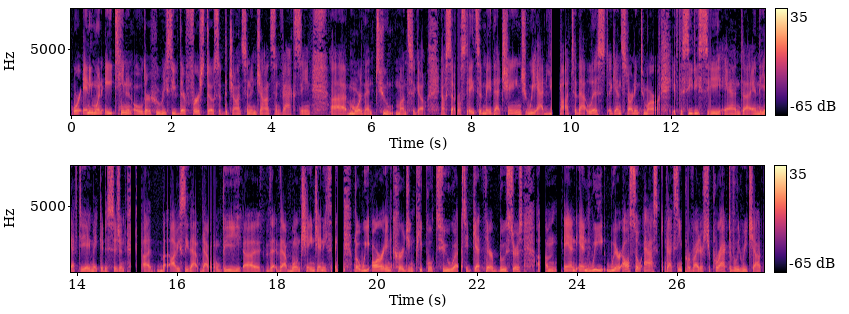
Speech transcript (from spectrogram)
or anyone 18 and older who received their first dose of the Johnson & Johnson vaccine uh, more than two months ago. Now, several states have made that change. We add Utah to that list again starting tomorrow. If the CDC and uh, and the FDA make a decision uh, obviously, that that won't be uh, that that won't change anything. But we are encouraging people to uh, to get their boosters, um, and and we we're also asking vaccine providers to proactively reach out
